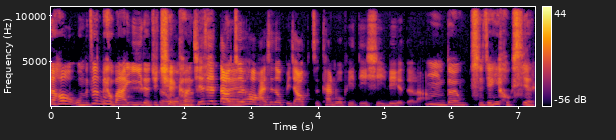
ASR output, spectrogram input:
然后我们真的没有办法一一的去 check。其实到最后还是都比较只看罗 PD 系列的啦。嗯，对，时间有限。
